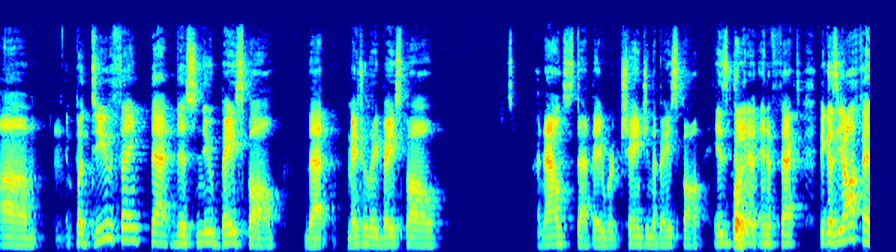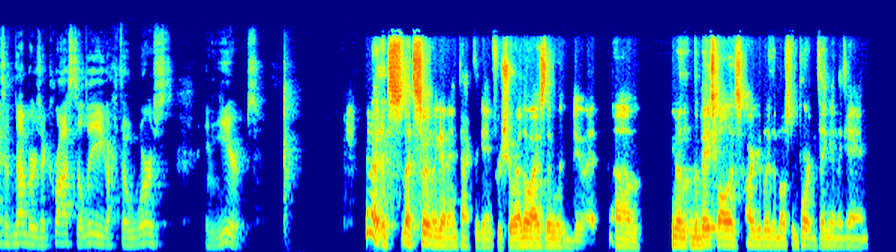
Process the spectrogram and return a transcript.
Um, but do you think that this new baseball that Major League Baseball announced that they were changing the baseball is being sure. in effect because the offensive numbers across the league are the worst in years you know, it's that's certainly going to impact the game for sure. Otherwise, they wouldn't do it. Um, you know, the, the, baseball is arguably the most important thing in the game,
